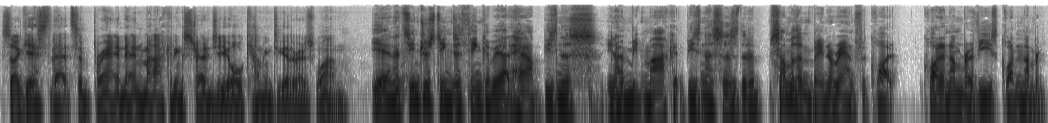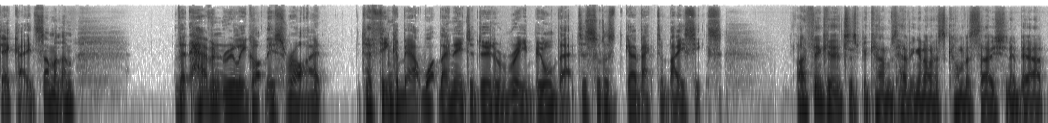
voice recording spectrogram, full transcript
So I guess that's a brand and marketing strategy all coming together as one. Yeah, and it's interesting to think about how business, you know, mid-market businesses that have some of them been around for quite quite a number of years, quite a number of decades, some of them that haven't really got this right, to think about what they need to do to rebuild that, to sort of go back to basics. I think it just becomes having an honest conversation about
